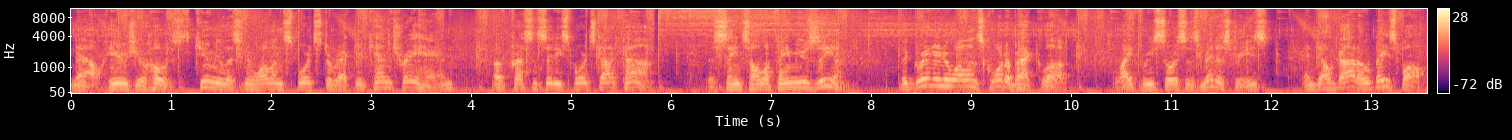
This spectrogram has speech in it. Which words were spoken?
Now, here's your host, Cumulus New Orleans Sports Director Ken Trahan of CrescentCitySports.com, the Saints Hall of Fame Museum, the Greater New Orleans Quarterback Club, Life Resources Ministries, and Delgado Baseball.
